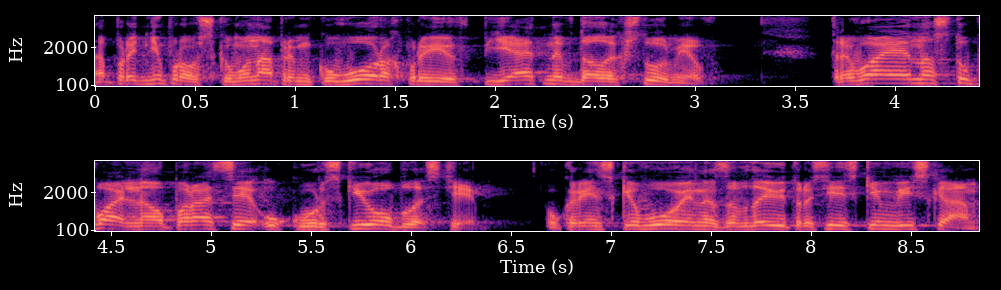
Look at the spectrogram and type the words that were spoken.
На Придніпровському напрямку ворог провів п'ять невдалих штурмів. Триває наступальна операція у Курській області. Українські воїни завдають російським військам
